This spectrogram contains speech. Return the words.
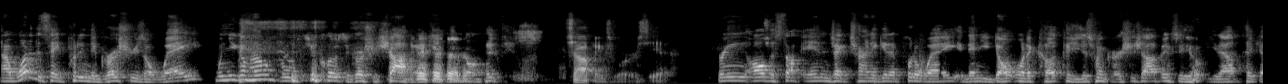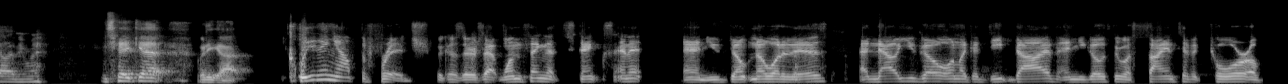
I wanted to say putting the groceries away when you come home, but it was too close to grocery shopping. I can't believe we don't pick it. Shopping's worse. Yeah. Bringing all the stuff in and like trying to get it put away, and then you don't want to cook because you just went grocery shopping, so you don't eat out, take out anyway. Jake, what do you got? cleaning out the fridge because there's that one thing that stinks in it and you don't know what it is and now you go on like a deep dive and you go through a scientific tour of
